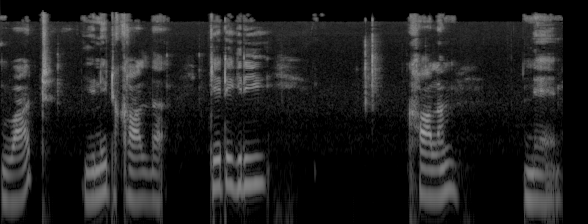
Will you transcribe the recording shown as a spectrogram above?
what you need to call the category column name.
